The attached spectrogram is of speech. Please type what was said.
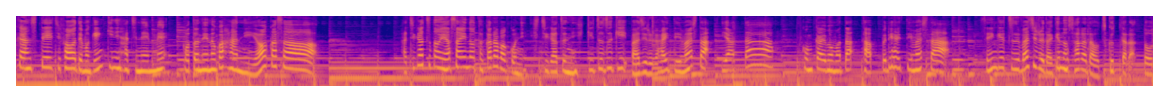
がんステージ4でも元気に8年目琴音のご飯にようこそ。8月の野菜の宝箱に7月に引き続きバジルが入っていました。やったー。今回もまたたっぷり入っていました。先月バジルだけのサラダを作ったらとっ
